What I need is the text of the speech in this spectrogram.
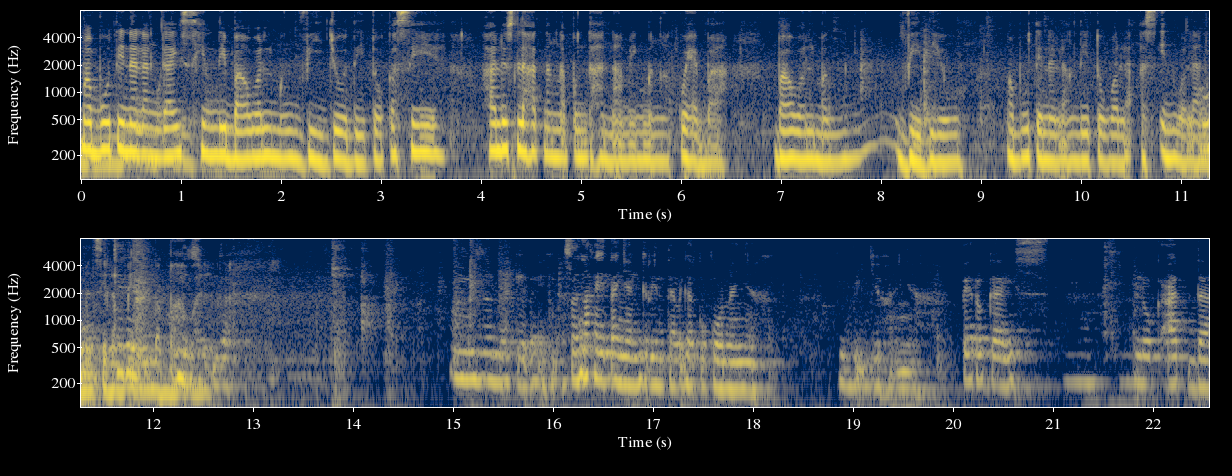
Mabuti na lang guys, hindi bawal mag-video dito kasi halos lahat ng napuntahan naming mga kuweba, bawal mag-video. Mabuti na lang dito wala, as in wala naman silang pinagbabawal. Umizo niya kira. Basta nakita niya ang green talaga kukunan niya. I-videohan niya. Pero guys, look at the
